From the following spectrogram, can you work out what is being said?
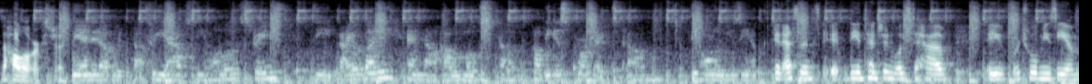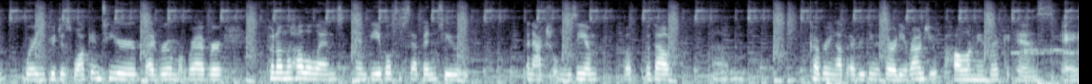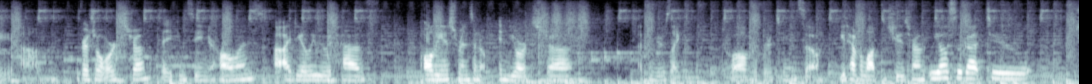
the Holo Orchestra. We ended up with uh, three apps, the Holo Strings, the BioBuddy, and uh, our most, um, our biggest project, um, the Holo Museum. In essence, it, the intention was to have a virtual museum where you could just walk into your bedroom or wherever, put on the HoloLens, and be able to step into an actual museum, but without um, covering up everything that's already around you. Holo Music is a um, virtual orchestra that you can see in your HoloLens. Uh, ideally, we would have all the instruments in, in the orchestra. I think there's like 12 or 13, so you'd have a lot to choose from. We also got to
